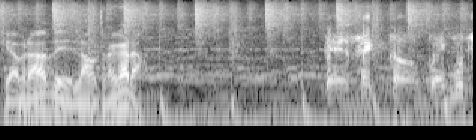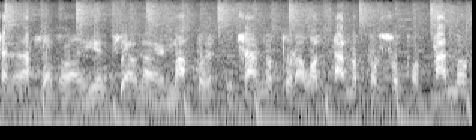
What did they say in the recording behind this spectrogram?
que habrá de la otra cara. Perfecto, pues muchas gracias a toda la audiencia una vez más por escucharnos, por aguantarnos, por soportarnos,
